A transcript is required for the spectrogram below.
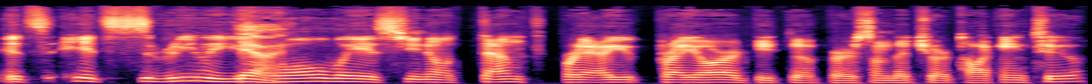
It's, it's really, Yeah. always, you know, 10th pri- priority to a person that you're talking to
